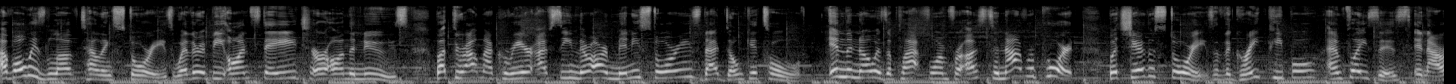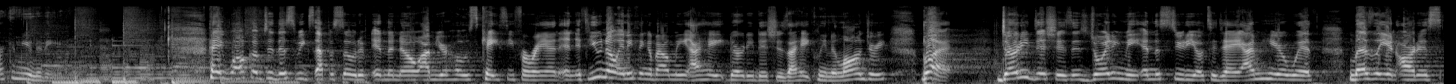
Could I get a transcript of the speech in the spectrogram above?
I've always loved telling stories, whether it be on stage or on the news. But throughout my career, I've seen there are many stories that don't get told. In the Know is a platform for us to not report, but share the stories of the great people and places in our community. Hey, welcome to this week's episode of In the Know. I'm your host, Casey Ferran. And if you know anything about me, I hate dirty dishes. I hate cleaning laundry. But Dirty Dishes is joining me in the studio today. I'm here with Leslie and artist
